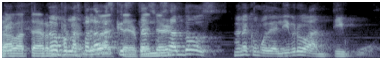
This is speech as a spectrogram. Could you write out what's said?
Avatar, no, por las palabras que estás usando, suena como de libro antiguo.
